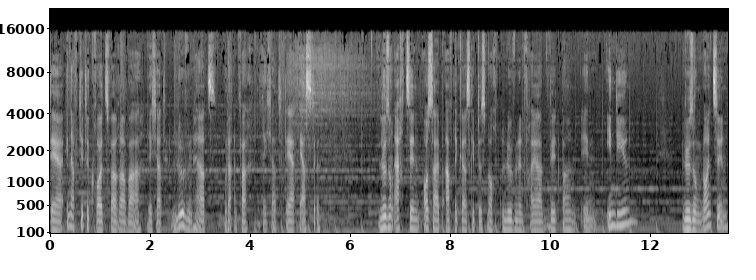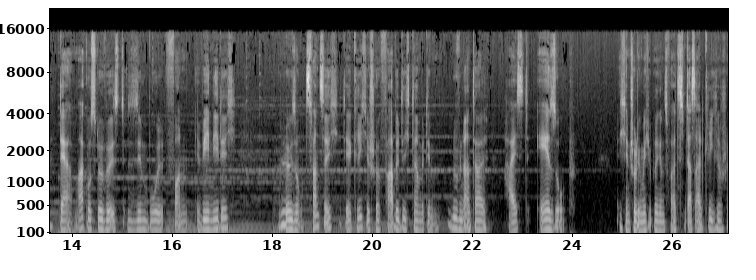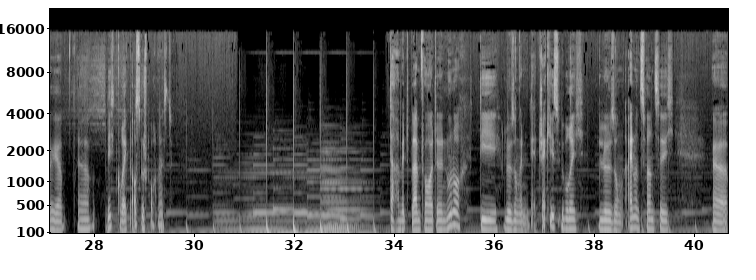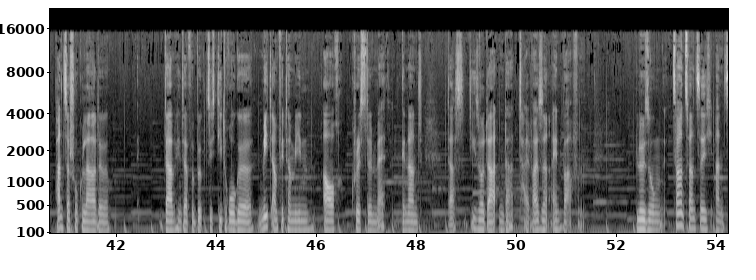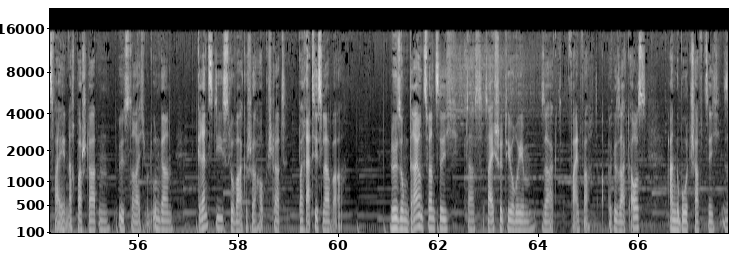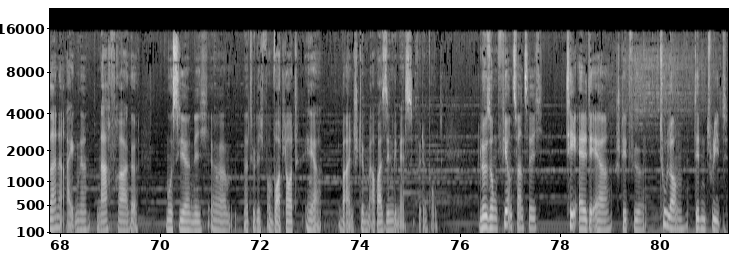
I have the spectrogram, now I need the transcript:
Der inhaftierte Kreuzfahrer war Richard Löwenherz oder einfach Richard der Erste. Lösung 18. Außerhalb Afrikas gibt es noch Löwen in freier Wildbahn in Indien. Lösung 19. Der Markuslöwe ist Symbol von Venedig. Lösung 20. Der griechische Fabeldichter mit dem Löwenanteil heißt Aesop. Ich entschuldige mich übrigens, falls das Altgriechische hier äh, nicht korrekt ausgesprochen ist. Damit bleiben für heute nur noch die Lösungen der Jackies übrig. Lösung 21, äh, Panzerschokolade Dahinter verbirgt sich die Droge Methamphetamin, auch Crystal Meth genannt, das die Soldaten da teilweise einwarfen. Lösung 22 an zwei Nachbarstaaten, Österreich und Ungarn, grenzt die slowakische Hauptstadt Bratislava. Lösung 23, das Seische Theorem sagt vereinfacht gesagt aus, Angebot schafft sich seine eigene Nachfrage muss hier nicht äh, natürlich vom Wortlaut her übereinstimmen, aber sinngemäß für den Punkt. Lösung 24. TLDR steht für Too Long Didn't Read.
